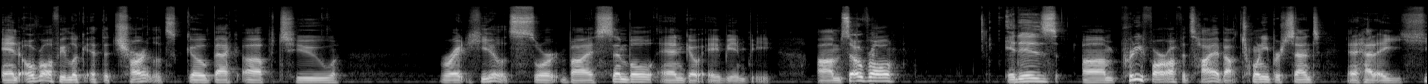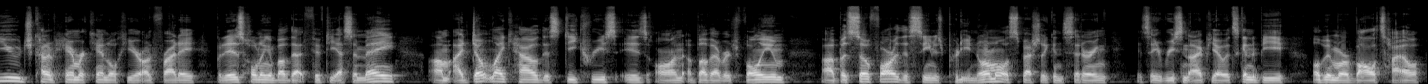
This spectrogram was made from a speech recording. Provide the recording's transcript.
And overall, if we look at the chart, let's go back up to right here. Let's sort by symbol and go ABNB. Um, so overall, it is um, pretty far off its high, about 20% and it had a huge kind of hammer candle here on Friday, but it is holding above that 50 SMA. Um, I don't like how this decrease is on above average volume, uh, but so far this seems pretty normal, especially considering it's a recent IPO. It's going to be a little bit more volatile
